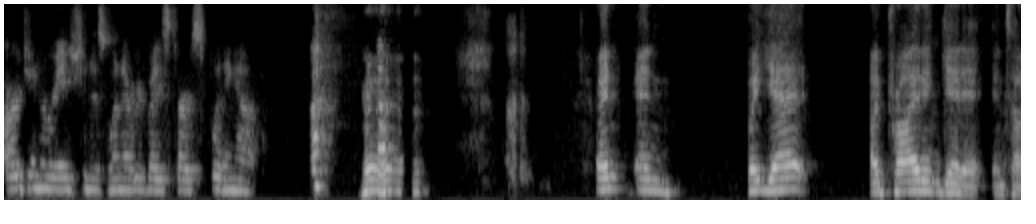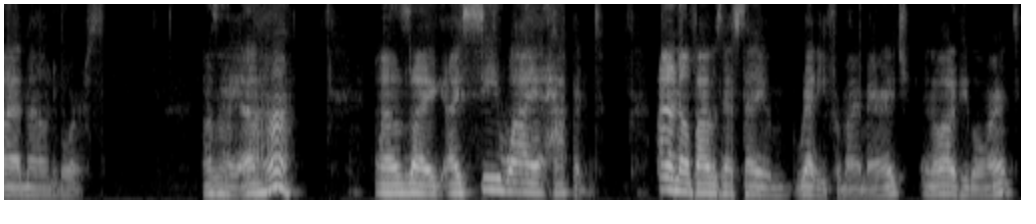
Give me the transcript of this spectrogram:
our generation is when everybody starts splitting up. and and but yet I probably didn't get it until I had my own divorce. I was like, uh huh. I was like, I see why it happened. I don't know if I was necessarily ready for my marriage, and a lot of people weren't.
